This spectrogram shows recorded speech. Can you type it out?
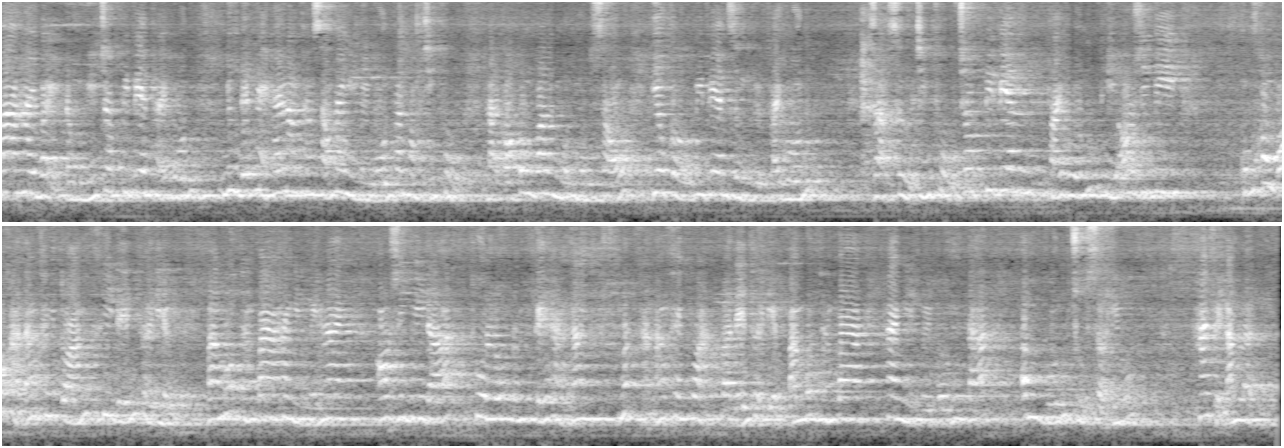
327 đồng ý cho PVN thoái vốn, nhưng đến ngày 25 tháng 6 2014, Văn phòng Chính phủ lại có công văn 116 yêu cầu PVN dừng việc thoái vốn. Giả sử chính phủ cho PVN thoái vốn thì OGB cũng không có khả năng thanh toán khi đến thời điểm 31 tháng 3 2012, OGB đã thua lỗ đứng kế hàng năm, mất khả năng thanh khoản và đến thời điểm 31 tháng 3 2014 đã âm vốn chủ sở hữu 2,5 lần.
